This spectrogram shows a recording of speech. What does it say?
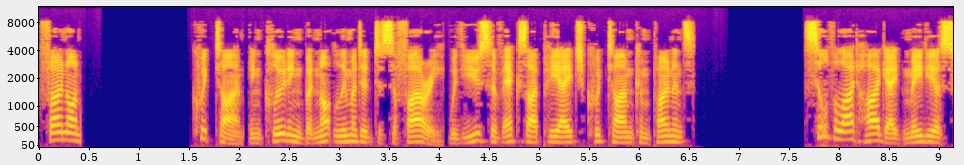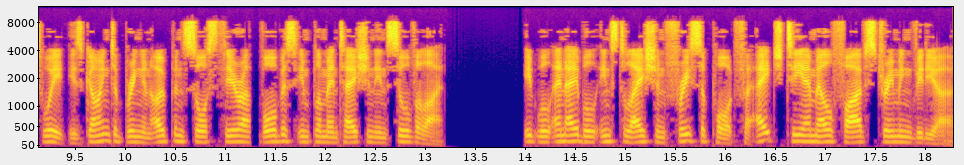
Phonon QuickTime including but not limited to Safari with use of XIPH QuickTime components Silverlight Highgate Media Suite is going to bring an open-source Theora, Vorbis implementation in Silverlight. It will enable installation-free support for HTML5 streaming video.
